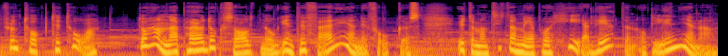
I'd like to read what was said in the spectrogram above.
från topp till tå. Då hamnar paradoxalt nog inte färgen i fokus, utan man tittar mer på helheten och linjerna.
